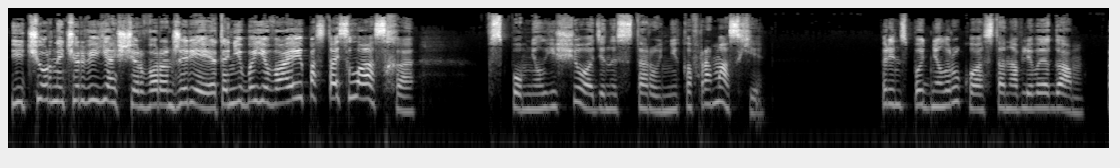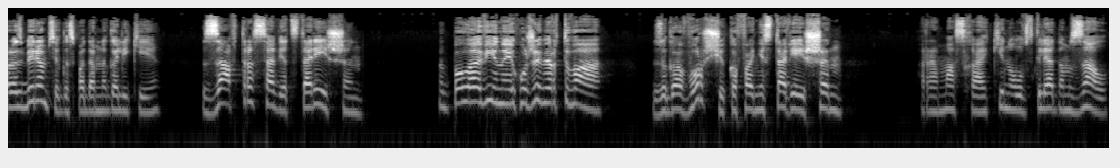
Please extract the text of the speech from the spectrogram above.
И черный червиящер в оранжерее — это не боевая ипостась Ласха!» Вспомнил еще один из сторонников Рамасхи. Принц поднял руку, останавливая гам. «Разберемся, господа многоликие. Завтра совет старейшин». «Половина их уже мертва!» «Заговорщиков, а не старейшин!» Рамасха окинул взглядом зал.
